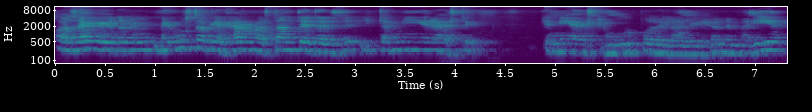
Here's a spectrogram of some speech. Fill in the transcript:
O sea que yo también me gusta viajar bastante desde, y también era este, tenía este, un grupo de la Legión de María,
